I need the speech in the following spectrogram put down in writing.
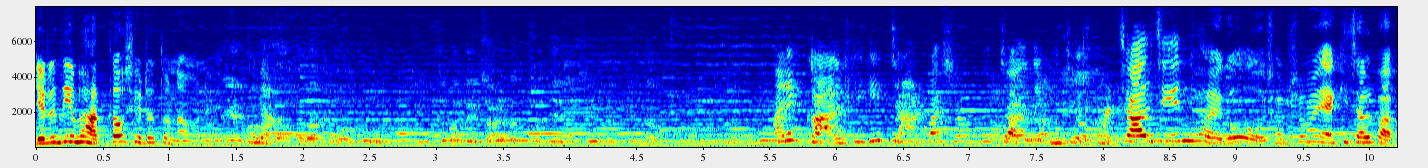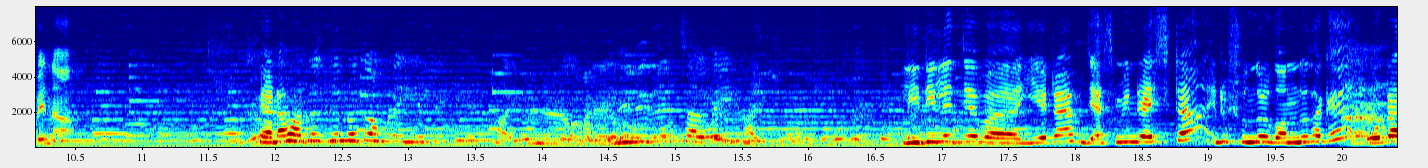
যেটা দিয়ে ভাত খাও সেটা তো না মনে হয়। না। আরে কাল থেকে চার পাঁচ রকমের চাল দেখেছি ওখানে। চাল চেঞ্জ হয় গো সবসময় একই চাল পাবে না। ফেনা ভাতের জন্য তো আমরা ইয়েতে খাই মানে লিডিলের চালটাই খাই। লিডিলের যে ইয়েটা জ্যাসমিন রাইসটা একটু সুন্দর গন্ধ থাকে ওটা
